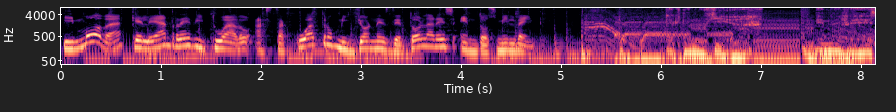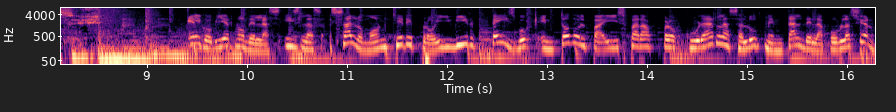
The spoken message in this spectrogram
y moda que le han redituado hasta 4 millones de dólares en 2020. Tecnología. MBS. El gobierno de las Islas Salomón quiere prohibir Facebook en todo el país para procurar la salud mental de la población.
